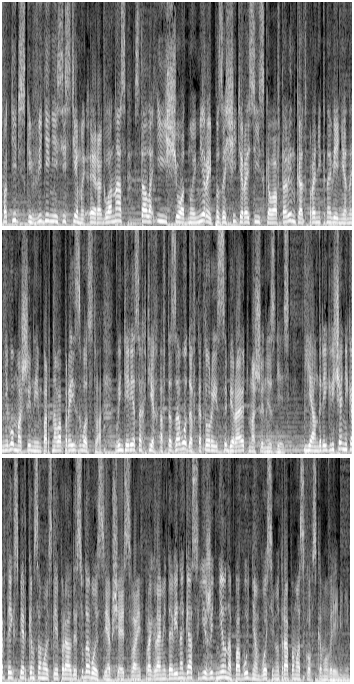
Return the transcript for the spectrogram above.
Фактически введение системы Эроглонас стало и еще одной мерой по защите российского авторынка от проникновения на него машины импортного производства в интересах тех автозаводов, которые собирают машины здесь. Я Андрей Гречаник, автоэксперт «Комсомольской правды». С удовольствием общаюсь с вами в программе «Дави на газ» ежедневно по будням в 8 утра по московскому времени.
